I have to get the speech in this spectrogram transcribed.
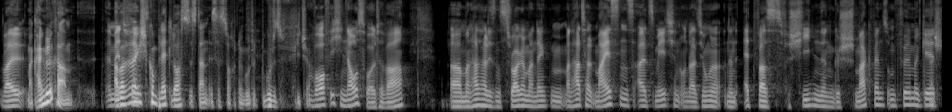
Weil Man kann Glück haben. im Aber wenn man wirklich Endeffekt, komplett lost ist, dann ist das doch eine gute, ein gutes Feature. worauf ich hinaus wollte, war, äh, man hat halt diesen Struggle, man denkt, man hat halt meistens als Mädchen und als Junge einen etwas verschiedenen Geschmack, wenn es um Filme geht.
